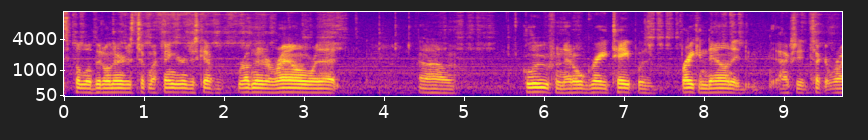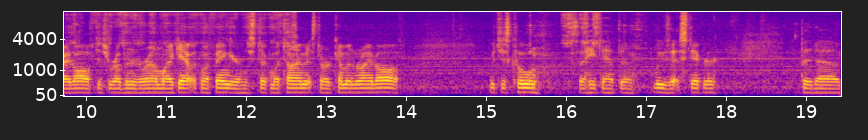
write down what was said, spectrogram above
just put a little bit on there just took my finger and just kept rubbing it around where that uh, glue from that old gray tape was breaking down. It actually took it right off just rubbing it around like that with my finger and just took my time and it started coming right off which is cool. So I hate to have to lose that sticker. But uh,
